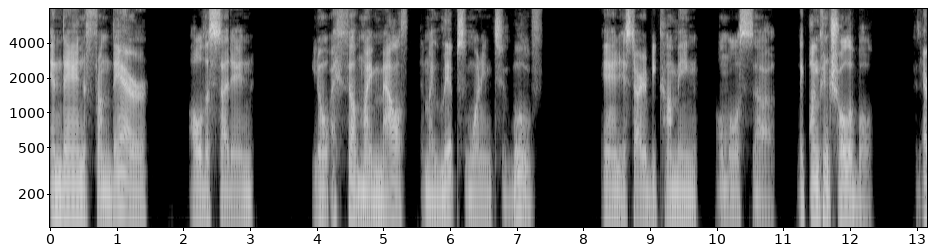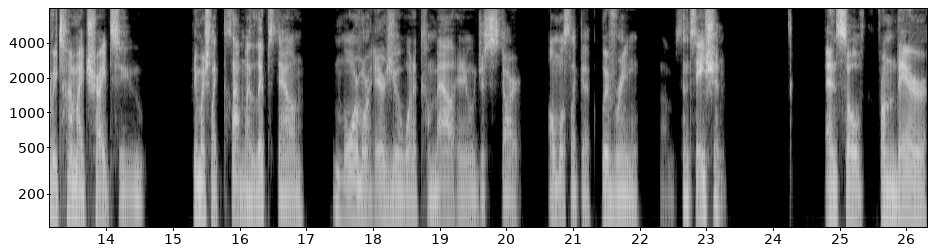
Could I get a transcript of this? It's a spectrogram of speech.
And then from there, all of a sudden, you know, I felt my mouth and my lips wanting to move. And it started becoming almost uh, like uncontrollable. Every time I tried to pretty much like clamp my lips down, more and more energy would want to come out and it would just start almost like a quivering um, sensation. And so from there,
